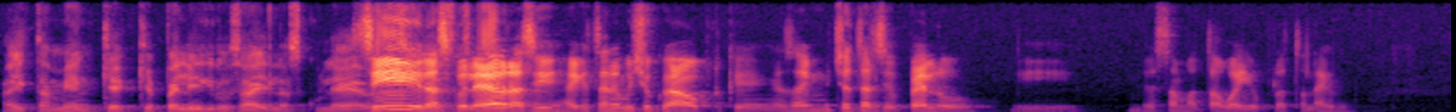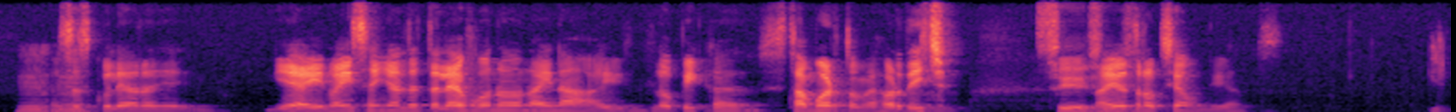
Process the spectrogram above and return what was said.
ahí también, ¿qué, qué peligros hay? Las culebras. Sí, las culebras, sí, hay que tener mucho cuidado, porque en eso hay mucho terciopelo y ya está matahueyo, plato negro. Esas culebras, y ahí no hay señal de teléfono, no hay nada. Ahí lo pica, está muerto, mejor dicho. Sí, no hay otra opción, digamos. Y,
